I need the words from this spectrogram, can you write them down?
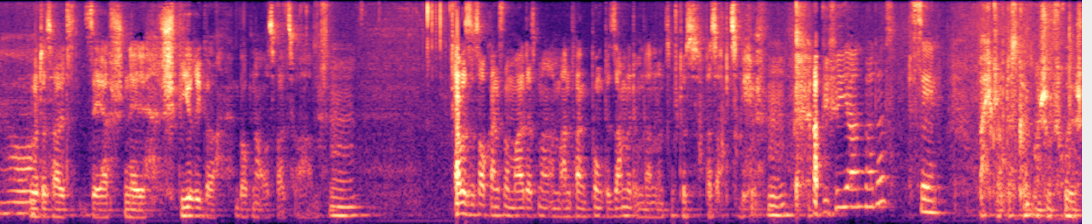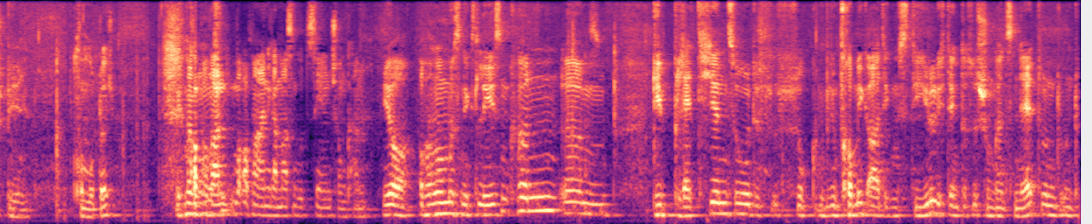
Ja. wird es halt sehr schnell schwieriger, überhaupt eine Auswahl zu haben. Aber es ist auch ganz normal, dass man am Anfang Punkte sammelt, um dann zum Schluss was abzugeben. Ab wie vielen Jahren war das? Zehn. Ah, Ich glaube, das könnte man schon früher spielen. Vermutlich. Ich meine, Kommt man man muss, an, ob man einigermaßen gut zählen schon kann. ja, aber man muss nichts lesen können. Ähm, die Plättchen, so, das ist so mit dem comicartigen Stil. Ich denke, das ist schon ganz nett und, und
